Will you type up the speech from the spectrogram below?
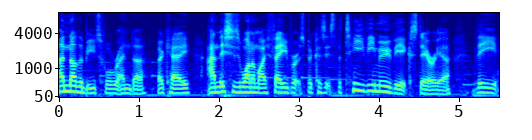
another beautiful render, okay? And this is one of my favourites because it's the TV movie exterior, the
